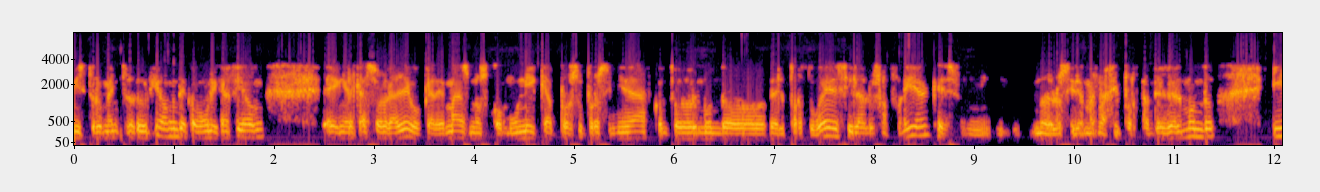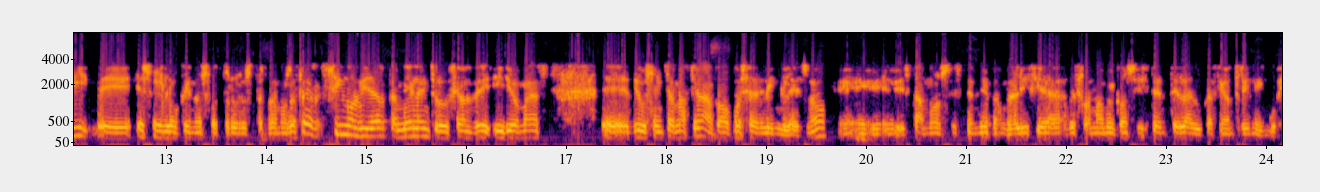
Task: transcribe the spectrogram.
instrumento de unión, de comunicación, en el caso del gallego, que además nos comunica por su proximidad con todo el mundo del portugués y la lusofonía, que es uno de los idiomas más importantes del mundo, y eh, eso es lo que nosotros tratamos de hacer, sin olvidar también la introducción de idiomas eh, de uso internacional, como puede ser el inglés. ¿no? Eh, estamos extendiendo en Galicia de forma muy consistente la educación trilingüe.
